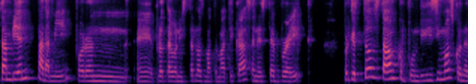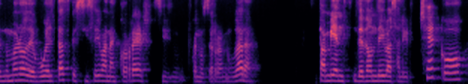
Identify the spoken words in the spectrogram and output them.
también para mí fueron eh, protagonistas las matemáticas en este break porque todos estaban confundidísimos con el número de vueltas que sí se iban a correr si, cuando se reanudara. También de dónde iba a salir Checo,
